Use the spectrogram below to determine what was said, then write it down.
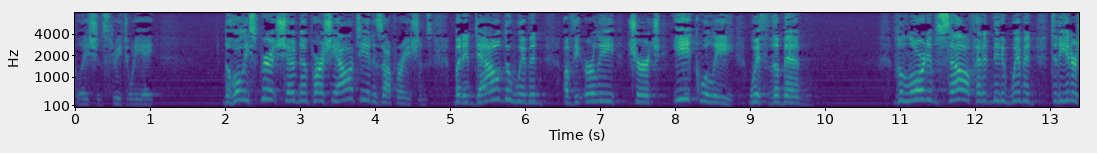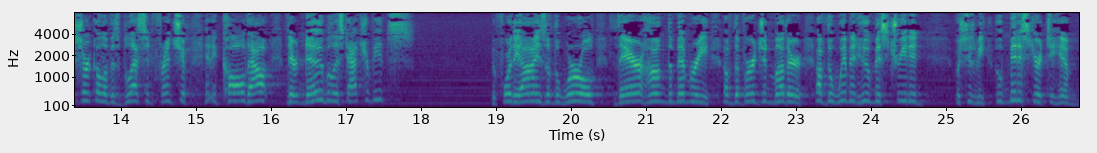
Galatians 3:28. The Holy Spirit showed no partiality in his operations, but endowed the women of the early church equally with the men. The Lord himself had admitted women to the inner circle of his blessed friendship and had called out their noblest attributes. Before the eyes of the world, there hung the memory of the Virgin Mother, of the women who mistreated, excuse me, who ministered to him,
